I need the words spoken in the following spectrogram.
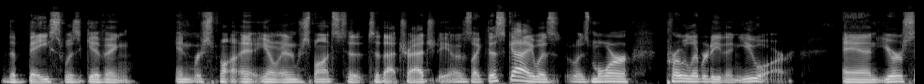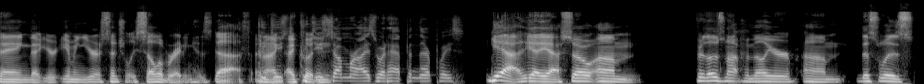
the base was giving in response, you know, in response to to that tragedy. And I was like, this guy was was more pro liberty than you are, and you're saying that you're, I mean, you're essentially celebrating his death. And could you, I, I couldn't. Could you summarize what happened there, please? Yeah, yeah, yeah. So, um, for those not familiar, um, this was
